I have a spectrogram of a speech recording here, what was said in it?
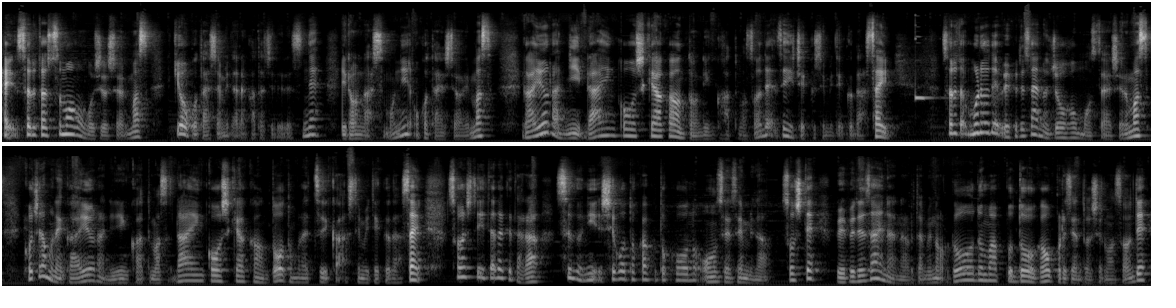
はい。それと質問も募集しております。今日お答えしたみたいな形でですね、いろんな質問にお答えしております。概要欄に LINE 公式アカウントのリンク貼ってますので、ぜひチェックしてみてください。それと無料で Web デザインの情報もお伝えしております。こちらもね、概要欄にリンク貼ってます。LINE 公式アカウントを友達追加してみてください。そうしていただけたら、すぐに仕事獲得法の音声セミナー、そして Web デザイナーになるためのロードマップ動画をプレゼントしておりますので、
